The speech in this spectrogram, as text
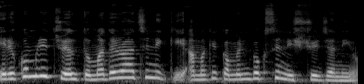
এরকম রিচুয়াল তোমাদেরও আছে নাকি? আমাকে কমেন্ট বক্সে নিশ্চয়ই জানিও।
